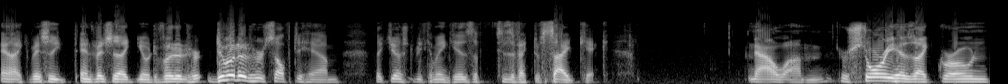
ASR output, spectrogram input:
and like basically and eventually like you know devoted her devoted herself to him, like just becoming his his effective sidekick. Now, um, her story has like grown,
